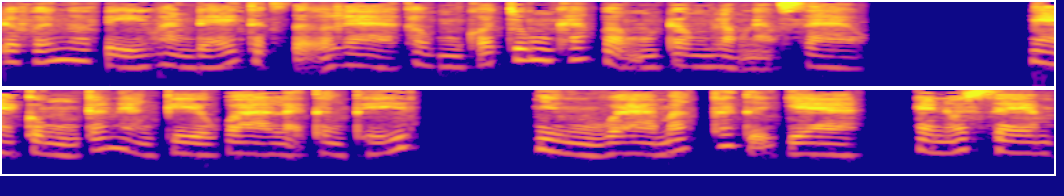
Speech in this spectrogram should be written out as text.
đối với ngôi vị hoàng đế thật sự là không có chung khát vọng trong lòng nào sao. ngài cùng các nàng kia qua lại thân thiết. Nhìn qua mắt thái tử gia, ngài nói xem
